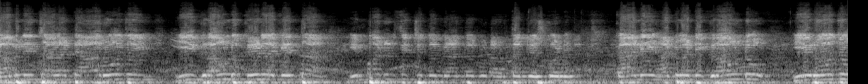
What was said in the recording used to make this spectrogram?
గమనించాలంటే ఆ రోజు ఈ గ్రౌండ్ క్రీడలకు ఎంత ఇంపార్టెన్స్ ఇచ్చిందో మీ అందరూ కూడా అర్థం చేసుకోండి. కానీ అటువంటి గ్రౌండ్ ఈ రోజు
